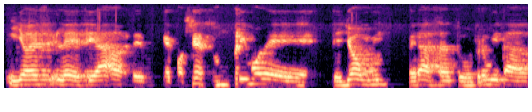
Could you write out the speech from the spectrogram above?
Y yo le decía, ah, que por cierto, un primo de, de Johnny Peraza, tu otro invitado,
